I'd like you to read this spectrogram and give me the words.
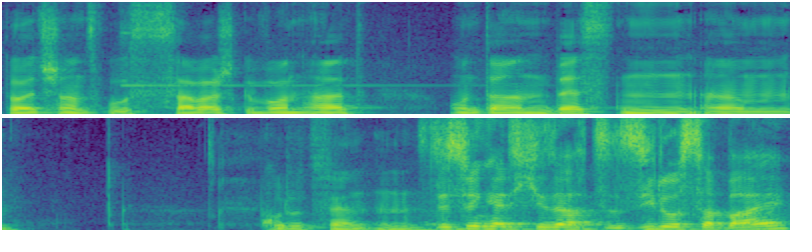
Deutschlands, wo Savage gewonnen hat und dann besten ähm, Produzenten. Deswegen hätte ich gesagt, Sido ist dabei.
